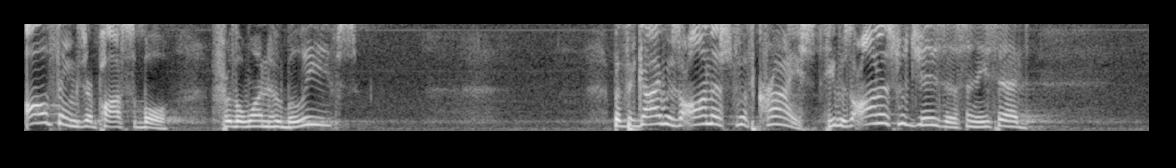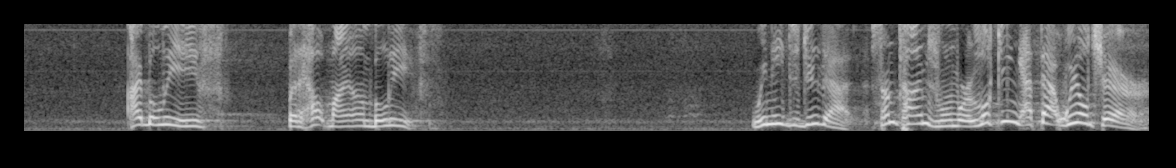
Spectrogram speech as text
All things are possible for the one who believes. But the guy was honest with Christ. He was honest with Jesus, and he said, I believe, but help my unbelief. We need to do that. Sometimes when we're looking at that wheelchair,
